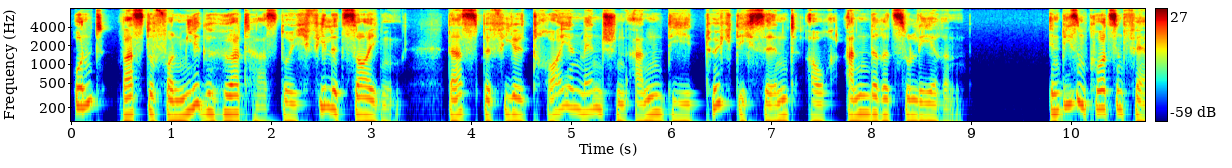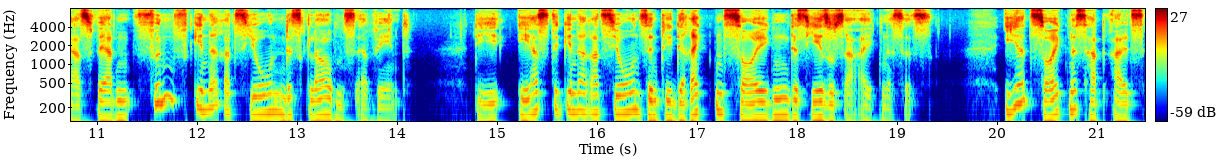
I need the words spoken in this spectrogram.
und was du von mir gehört hast durch viele Zeugen, das befiehlt treuen Menschen an, die tüchtig sind, auch andere zu lehren. In diesem kurzen Vers werden fünf Generationen des Glaubens erwähnt. Die erste Generation sind die direkten Zeugen des Jesusereignisses. Ihr Zeugnis hat als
